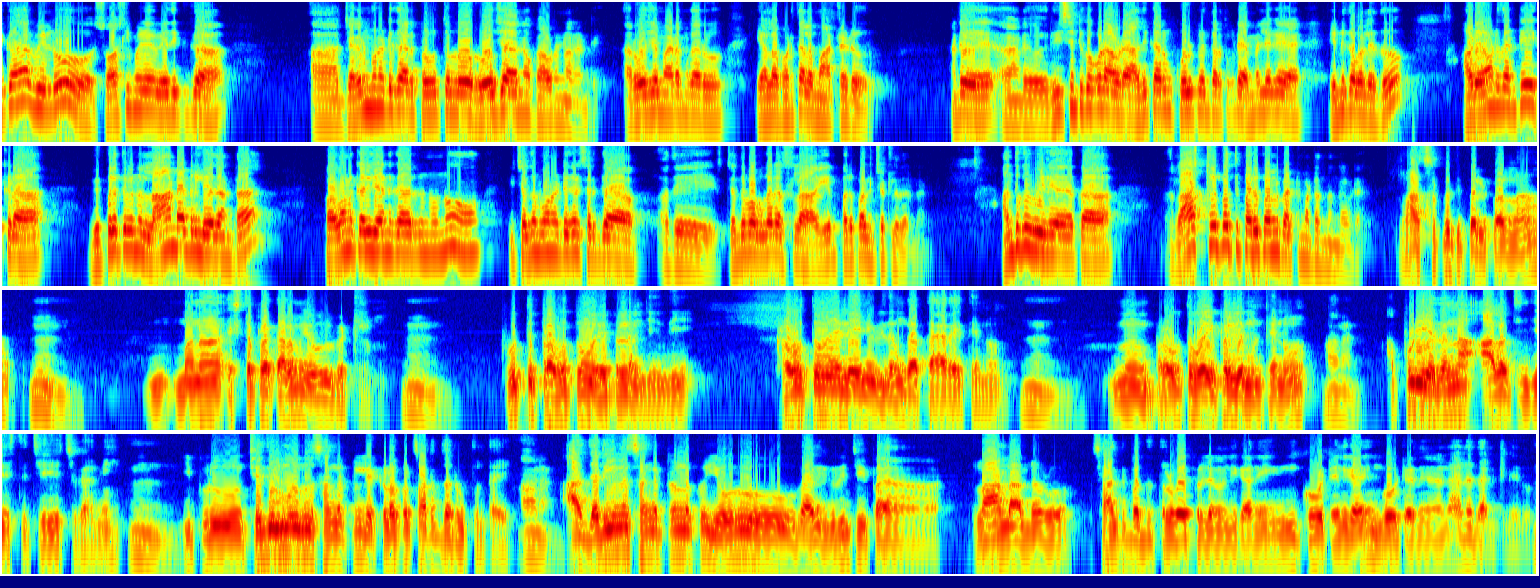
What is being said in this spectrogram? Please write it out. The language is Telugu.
ఇక వీళ్ళు సోషల్ మీడియా వేదికగా జగన్మోహన్ రెడ్డి గారి ప్రభుత్వంలో రోజా అని ఒక ఆవిడ ఉన్నారండి. ఆ రోజా మేడం గారు ఎలా పడితే అలా మాట్లాడేవారు. అంటే అంటే రీసెంట్గా కూడా ఆవిడ అధికారం కోల్పోయిన తర్వాత కూడా ఎమ్మెల్యేగా ఎన్నికవ్వలేదు. ఆవిడ ఏమంటుందంటే ఇక్కడ విపరీతమైన లా అండ్ ఆర్డర్ లేదంట. పవన్ కళ్యాణ్ గారును ఈ చంద్రమోహన్ రెడ్డి గారు సరిగ్గా అది చంద్రబాబు గారు అసలు ఏం పరిపాలించట్లేదు అన్నాడు అందుకు వీళ్ళ యొక్క రాష్ట్రపతి పరిపాలన పెట్టమంటుందండి ఆవిడ. రాష్ట్రపతి పరిపాలన మన ఇష్ట ప్రకారం ఎవరు పెట్టరు. పూర్తి ప్రభుత్వం వైఫల్యం చెంది ప్రభుత్వమే లేని విధంగా తయారైతేను ప్రభుత్వ వైఫల్యం ఉంటేను అప్పుడు ఏదన్నా ఆలోచన చేస్తే చేయొచ్చు కానీ ఇప్పుడు చెదురుమూరు సంఘటనలు ఎక్కడొక చోట జరుగుతుంటాయి. ఆ జరిగిన సంఘటనలకు ఎవరు దాని గురించి లా అండ్ ఆర్డర్ శాంతి భద్రతల వైఫల్యం అని కానీ ఇంకొకటి అని కానీ ఇంకొకటి అని కానీ అనేదానికి లేదు.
